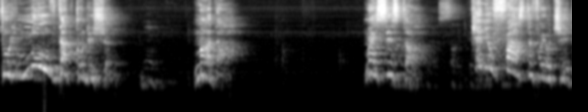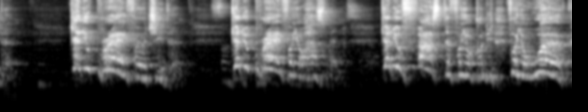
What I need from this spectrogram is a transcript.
to remove that condition. Mother, my sister, can you fast for your children? Can you pray for your children? Can you pray for your husband? Can you fast for your condition, for your work?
